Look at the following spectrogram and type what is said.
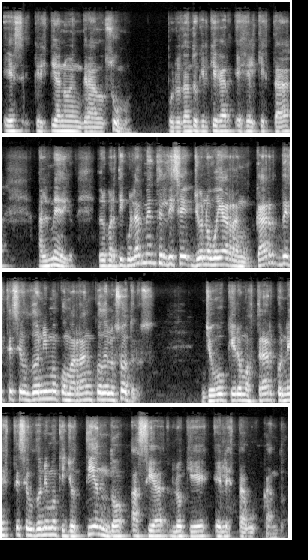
es cristiano en grado sumo. Por lo tanto, Kierkegaard es el que está al medio. Pero particularmente él dice, yo no voy a arrancar de este seudónimo como arranco de los otros. Yo quiero mostrar con este seudónimo que yo tiendo hacia lo que él está buscando.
